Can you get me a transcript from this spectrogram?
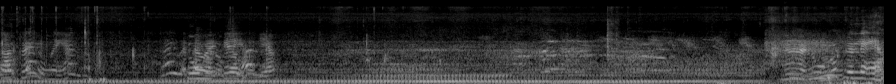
Cà phê luôn mày ăn. Đấy, bắt đầu mày cái gì vậy? À, luôn rút cái leo.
